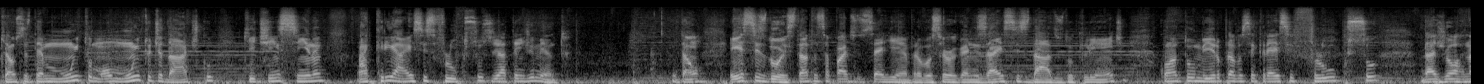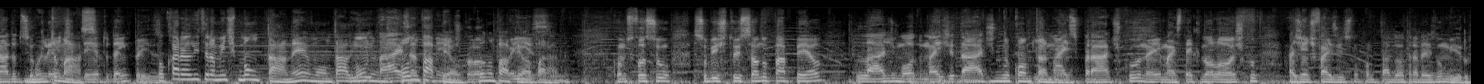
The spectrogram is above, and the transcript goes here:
que é um sistema muito bom, muito didático, que te ensina a criar esses fluxos de atendimento. Então, esses dois, tanto essa parte do CRM para você organizar esses dados do cliente, quanto o Miro para você criar esse fluxo da jornada do seu Muito cliente massa. dentro da empresa. O cara literalmente montar, né? Montar ali, Montar, pôr no papel, coloca- pôr no papel a isso. parada. Como se fosse uma substituição do papel lá de modo mais didático No computador. e mais prático, né, e mais tecnológico. A gente faz isso no computador através do Miro.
